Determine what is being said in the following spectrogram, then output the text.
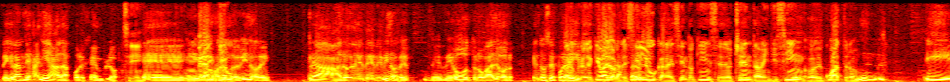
de grandes añadas, por ejemplo. Sí. Eh, Un y gran estamos hablando de vinos de, claro, de, de- de vinos de, de- de otro valor. Entonces, por ahí... pero ¿de qué valor? ¿De 100 per- lucas, de 115, de 80, 25, de 4? Mm, Y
